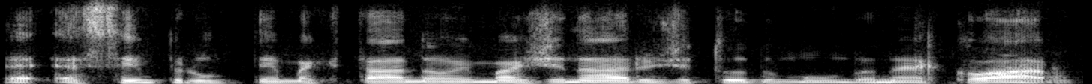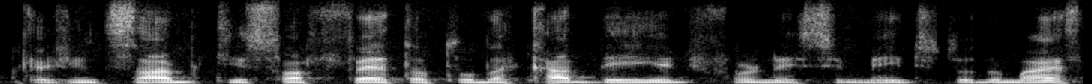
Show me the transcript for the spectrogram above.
é, é sempre um tema que está no imaginário de todo mundo, né? Claro, porque a gente sabe que isso afeta toda a cadeia de fornecimento e tudo mais,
